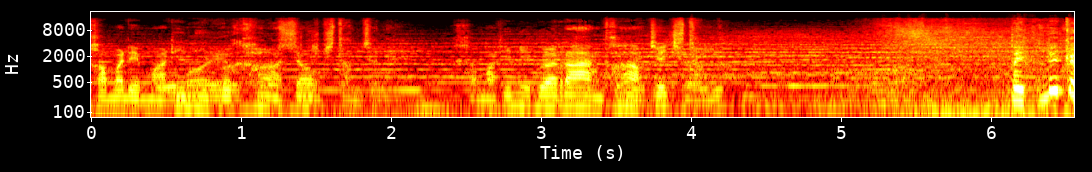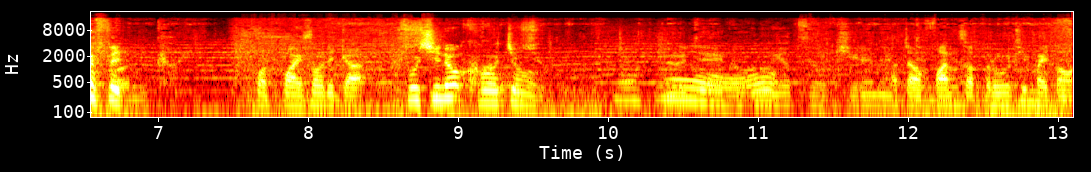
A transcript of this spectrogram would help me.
ข้าไม่ได้มาที่นี่เพื่อฆ่าเจ้าข้ามาที่นี่เพื่อร่างภาพเฉยๆติดลิขสิทธิ์ปลดปล่อยสวัสดิกะฟูชิโนะโคโจข้าเจ้าฟันศัตรูที่ไม่ต่อ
